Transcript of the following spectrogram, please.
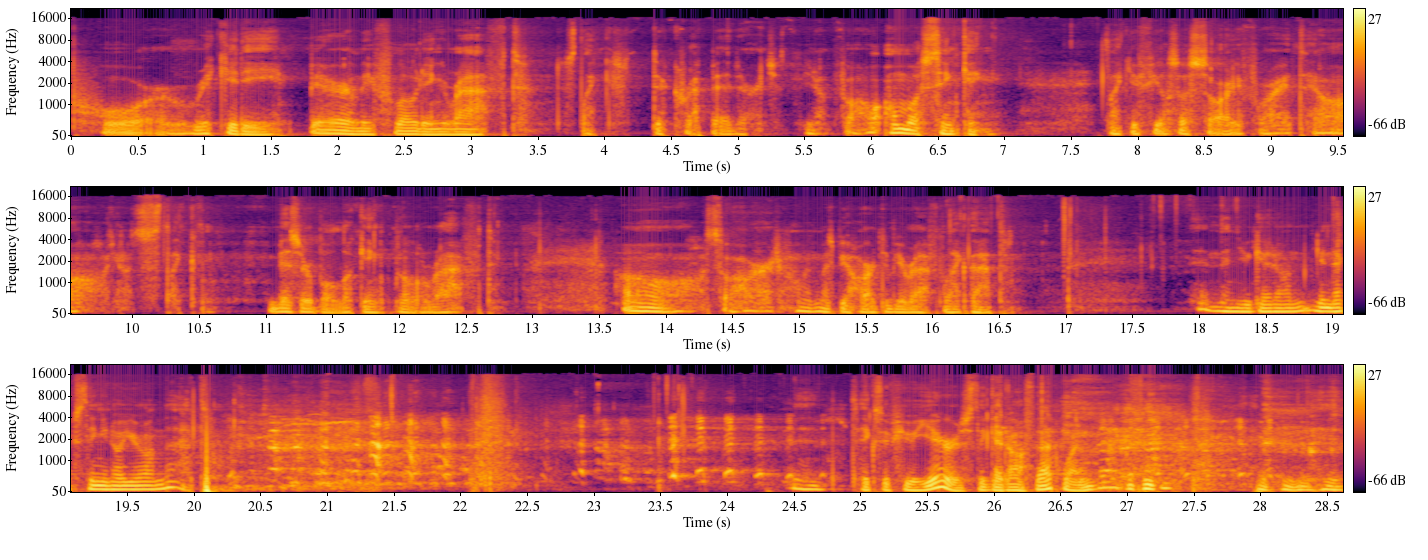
poor, rickety, barely floating raft, just like decrepit or just, you know, almost sinking. Like you feel so sorry for it. Oh, you know, it's like miserable looking little raft. Oh, it's so hard. Oh, it must be hard to be a raft like that. And then you get on, the next thing you know, you're on that. it takes a few years to get off that one. it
